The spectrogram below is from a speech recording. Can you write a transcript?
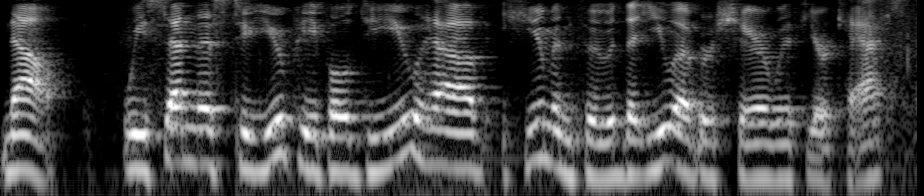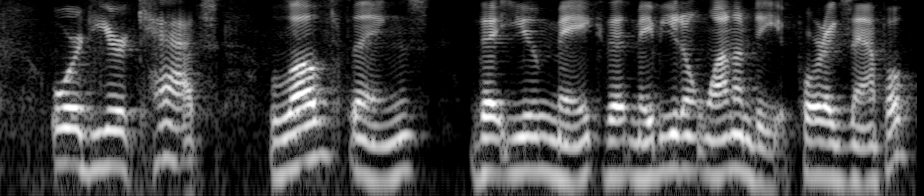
Now, we send this to you people. Do you have human food that you ever share with your cats? Or do your cats love things that you make that maybe you don't want them to eat? For example,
